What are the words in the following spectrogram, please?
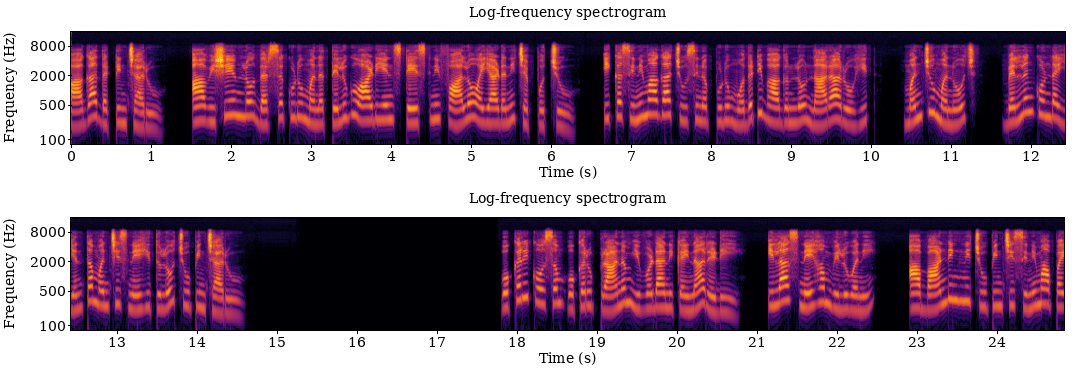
బాగా దట్టించారు. ఆ విషయంలో దర్శకుడు మన తెలుగు ఆడియన్స్ టేస్ట్ని ఫాలో అయ్యాడని చెప్పొచ్చు. ఇక సినిమాగా చూసినప్పుడు మొదటి భాగంలో నారా రోహిత్ మంచు మనోజ్ బెల్లంకొండ ఎంత మంచి స్నేహితులో చూపించారు. ఒకరికోసం ఒకరు ప్రాణం ఇవ్వడానికైనా రెడీ. ఇలా స్నేహం విలువని ఆ బాండింగ్ని చూపించి సినిమాపై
